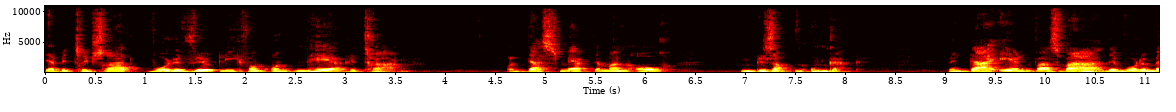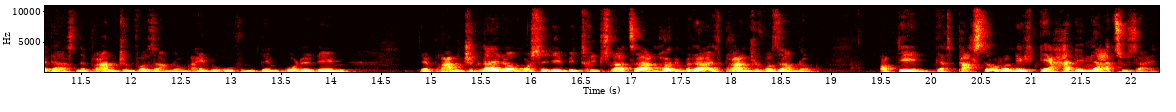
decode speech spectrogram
Der Betriebsrat wurde wirklich von unten her getragen. Und das merkte man auch im gesamten Umgang. Wenn da irgendwas war, dann wurde mittags eine Branchenversammlung einberufen, dann wurde dem der Branchenleiter musste dem Betriebsrat sagen, heute Mittag ist Branchenversammlung. Ob dem das passte oder nicht, der hatte mhm. da zu sein.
